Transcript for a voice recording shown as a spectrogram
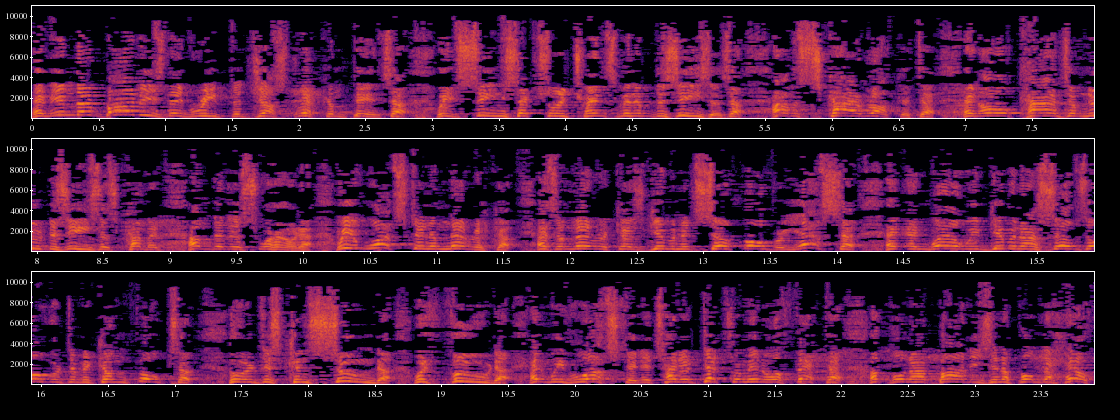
And in their bodies they've reaped a just recompense. We've seen sexually transmitted diseases have skyrocket and all kinds of new diseases coming under this world. We have watched in America as America has given itself over. Yes, and, and well, we've given ourselves over to become folks who are just consumed with food, and we've watched it. It's had a detrimental effect upon our bodies and upon the health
